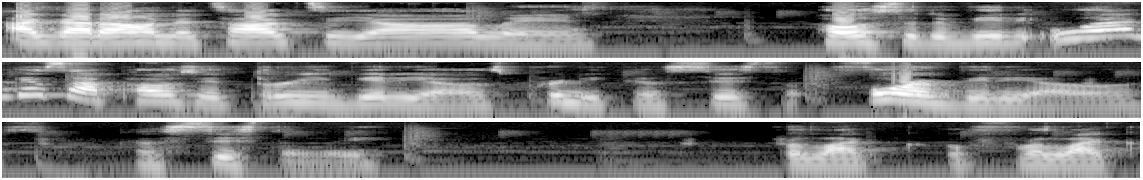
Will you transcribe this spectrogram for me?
I got on to talk to y'all and posted a video. Well, I guess I posted three videos, pretty consistent, four videos consistently for like for like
